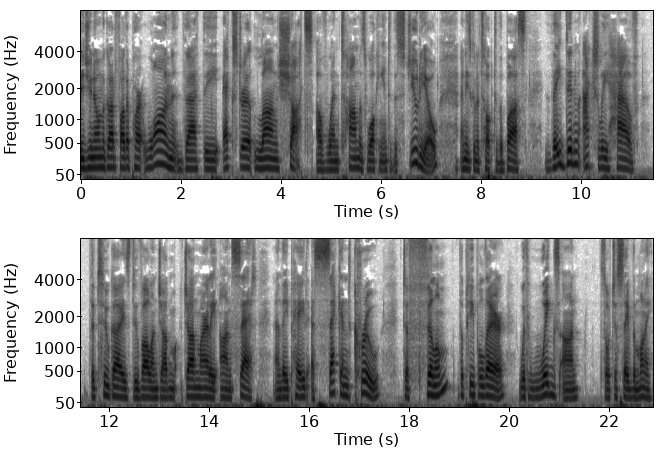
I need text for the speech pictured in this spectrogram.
Did you know in The Godfather Part 1 that the extra long shots of when Tom is walking into the studio and he's going to talk to the boss, they didn't actually have the two guys, Duvall and John, John Marley, on set, and they paid a second crew to film the people there with wigs on, so it just saved them money.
